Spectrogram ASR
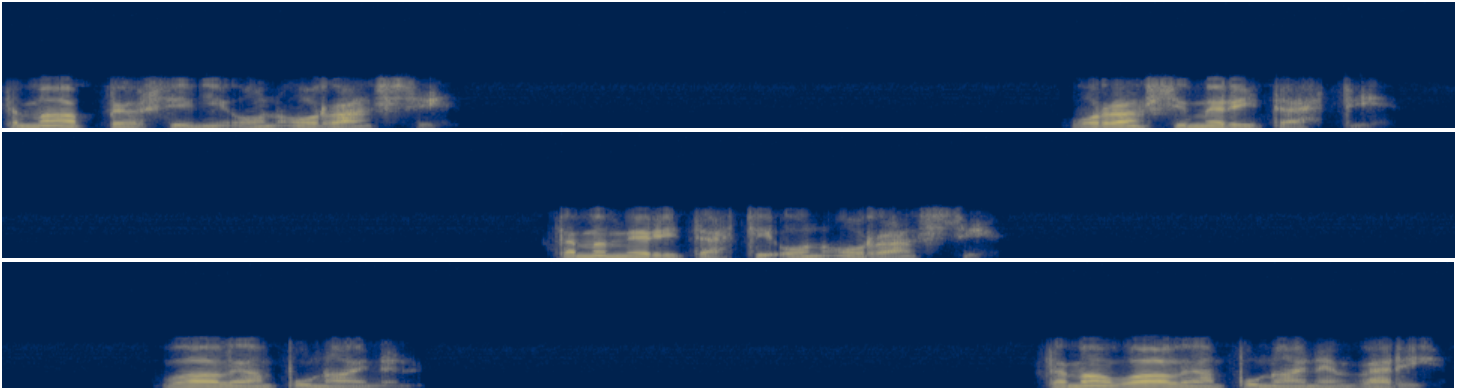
Tämä appelsiini on oranssi. Oranssi meritähti. Tämä meritähti on oranssi. Vaaleanpunainen. Tämä on vaaleanpunainen väri.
